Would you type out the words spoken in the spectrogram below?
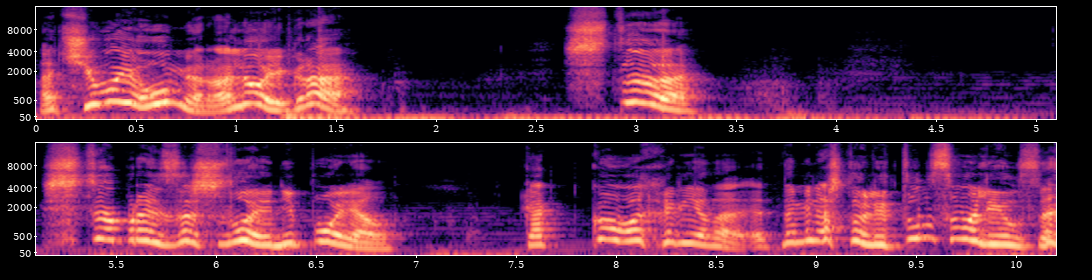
От чего я умер? Алло, игра! Что? Что произошло? Я не понял. Какого хрена? Это на меня что, летун свалился?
